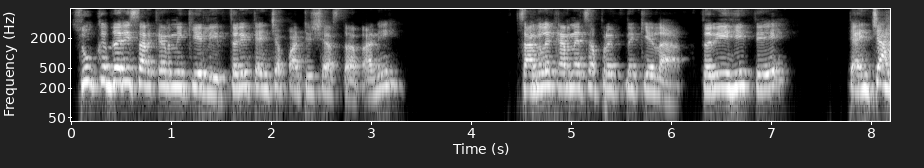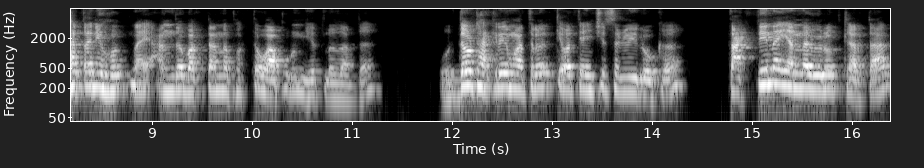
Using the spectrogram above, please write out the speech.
चूक जरी सरकारने केली तरी त्यांच्या पाठीशी असतात आणि चांगलं करण्याचा प्रयत्न केला तरीही ते त्यांच्या हाताने होत नाही. अंधभक्तांना फक्त वापरून घेतलं जातं. उद्धव ठाकरे मात्र किंवा त्यांची सगळी लोक ताकदीनं यांना विरोध करतात.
